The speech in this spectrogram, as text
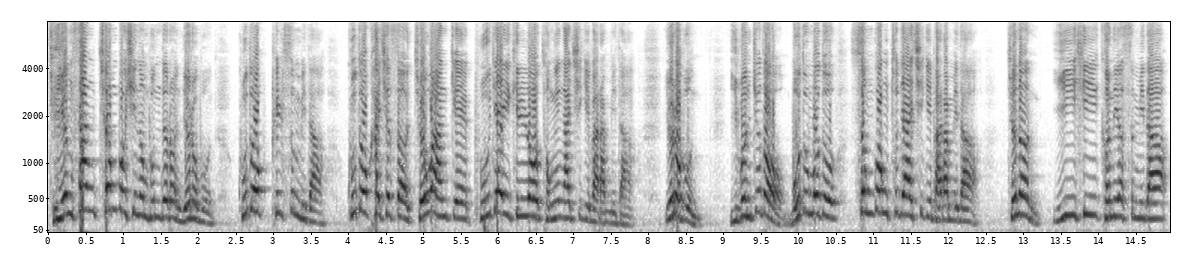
제 영상 처음 보시는 분들은 여러분 구독 필수입니다. 구독하셔서 저와 함께 부자의 길로 동행하시기 바랍니다. 여러분 이번 주도 모두 모두 성공 투자하시기 바랍니다. 저는 이희건이었습니다.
